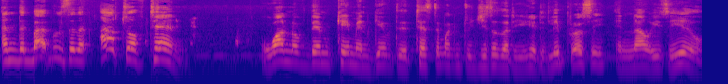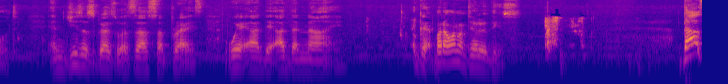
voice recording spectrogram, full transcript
And the Bible said that out of ten, one of them came and gave the testimony to Jesus that he had leprosy and now he's healed. And Jesus Christ was so surprised. Where are the other nine? Okay, but I want to tell you this. That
